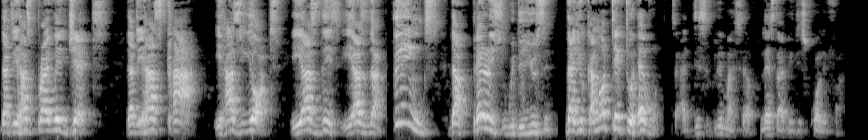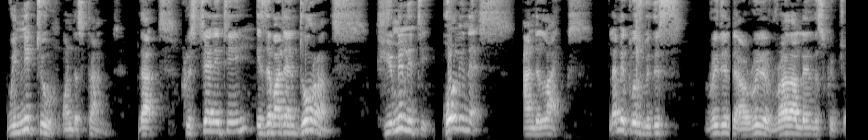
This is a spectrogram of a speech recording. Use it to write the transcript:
that it has private jet, that it has car, it has yacht. it has this. it has that. Things that perish with the using that you cannot take to heaven. So I discipline myself lest I be disqualified. We need to understand that Christianity is about endurance, humility, holiness, and the likes. Let me close with this reading. I'll read a rather lengthy scripture.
